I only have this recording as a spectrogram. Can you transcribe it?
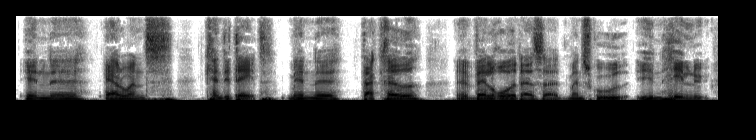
end øh, Erdogans kandidat, men øh, der krævede øh, valgrådet altså, at man skulle ud i en helt ny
